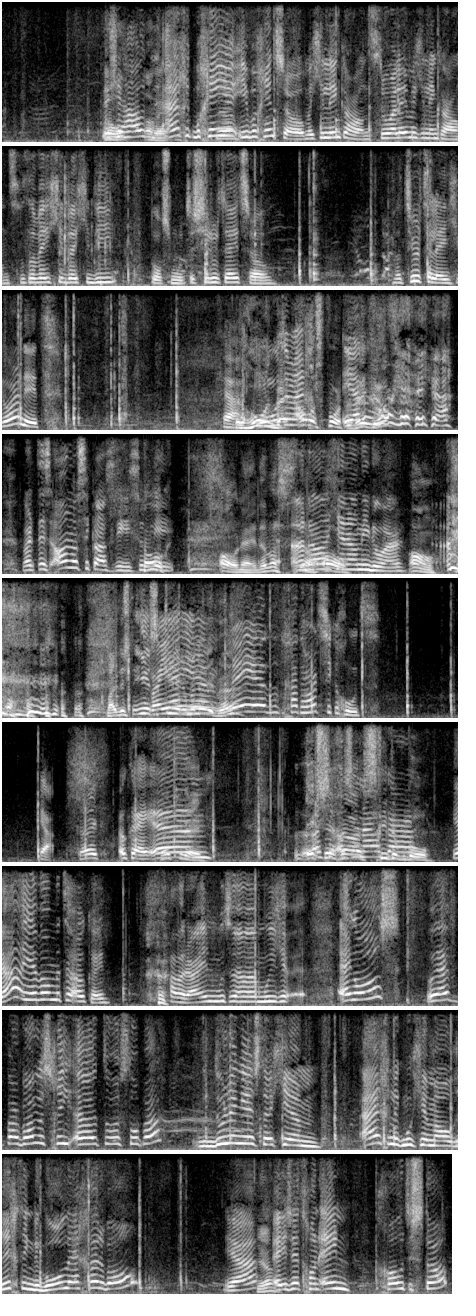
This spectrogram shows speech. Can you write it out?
Dus je Oh, houdt, oké. eigenlijk begin je, je begint zo, met je linkerhand. Doe alleen met je linkerhand, want dan weet je dat je die los moet. Dus je doet het zo. Natuurtalentje hoor, dit. Ja, Dat hoort je moet bij echt- alle sporten, ja, weet je dat hoor je, ja. Maar het is allemaal sarcastisch, of Oh, niet? Oh nee, dat was... Oh, ja, dat had oh. jij nog niet door. Oh. maar dit is de eerste Maar keer jij, in mijn eh, leven, hè? Nee, eh, dat gaat hartstikke goed. Ja. Kijk. Oké, Huppakee. ehm, Ik als je- zeg, als we eh, schiet op elkaar- goal. Ja, jij wel met de... Oké. Gaan we daarin. Moet, eh, moet je... Engels, wil je even een paar ballen stoppen? De bedoeling is dat je hem... Eigenlijk moet je hem al richting de goal leggen, de bal. Ja? Ja. En je zet gewoon één grote stap.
